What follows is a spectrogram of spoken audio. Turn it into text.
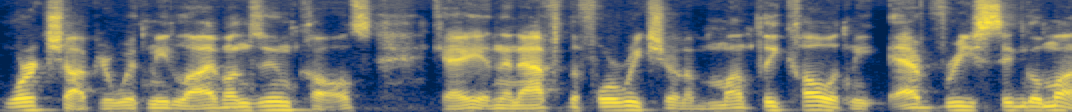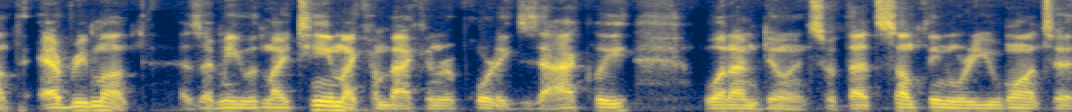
workshop. You're with me live on Zoom calls. Okay. And then after the four weeks, you're on a monthly call with me every single month, every month. As I meet with my team, I come back and report exactly what I'm doing. So if that's something where you want to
